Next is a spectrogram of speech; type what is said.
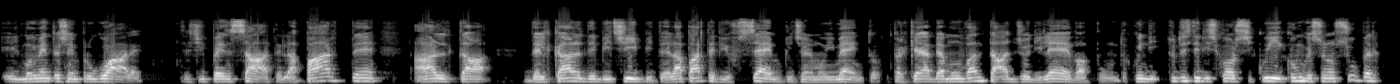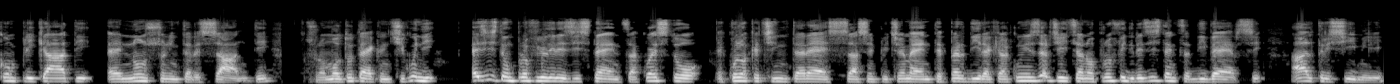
il movimento è sempre uguale. Se ci pensate, la parte alta del calde bicipite, la parte più semplice nel movimento, perché abbiamo un vantaggio di leva, appunto. Quindi tutti questi discorsi qui comunque sono super complicati e non sono interessanti, sono molto tecnici, quindi esiste un profilo di resistenza, questo è quello che ci interessa semplicemente per dire che alcuni esercizi hanno profili di resistenza diversi, altri simili.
